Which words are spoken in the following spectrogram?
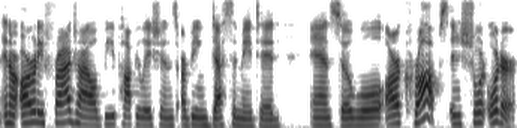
and our already fragile bee populations are being decimated, and so will our crops in short order.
